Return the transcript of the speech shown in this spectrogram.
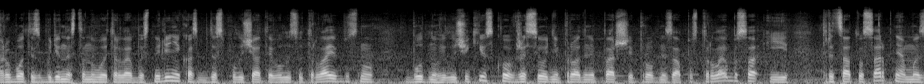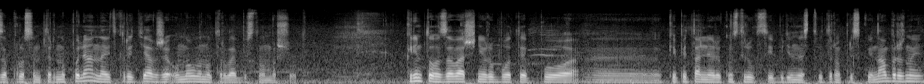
роботи з будівництва нової тролейбусної лінії, яка буде сполучати вулицю Тролейбусну, Будного і Лучаківського. Вже сьогодні проведений перший пробний запуск тролейбуса, і 30 серпня ми запросимо тернополян на відкриття вже оновленого тролейбусного маршруту. Крім того, завершені роботи по е, капітальній реконструкції будівництва Тернопільської набережної,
